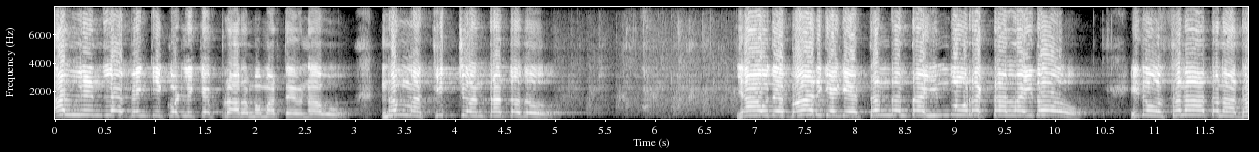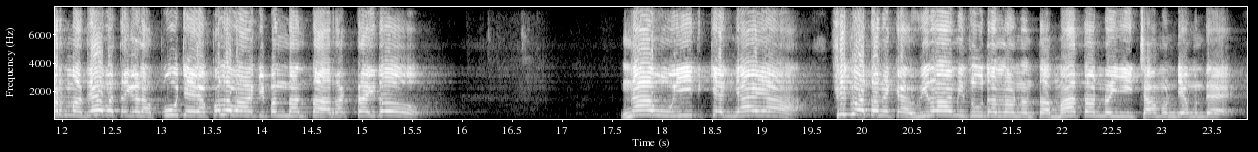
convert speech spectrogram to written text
ಅಲ್ಲಿಂದಲೇ ಬೆಂಕಿ ಕೊಡ್ಲಿಕ್ಕೆ ಪ್ರಾರಂಭ ಮಾಡ್ತೇವೆ ನಾವು. ನಮ್ಮ ಕಿಚ್ಚು ಅಂತದ್ದು ಯಾವುದೇ ಬಾಡಿಗೆಗೆ ತಂದಂತ ಹಿಂದೂ ರಕ್ತ ಅಲ್ಲ ಇದು. ಇದು ಸನಾತನ ಧರ್ಮ ದೇವತೆಗಳ ಪೂಜೆಯ ಫಲವಾಗಿ ಬಂದಂತ ರಕ್ತ ಇದು. ನಾವು ಇದಕ್ಕೆ ನ್ಯಾಯ ಸಿಗುವ ತನಕ ವಿರಾಮಿಸುವುದಲ್ಲ ಮಾತನ್ನು ಈ ಚಾಮುಂಡಿಯ ಮುಂದೆ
